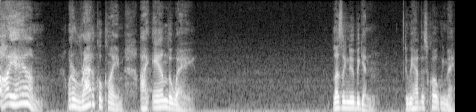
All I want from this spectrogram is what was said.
I am. What a radical claim. I am the way. Lesslie Newbigin. Do we have this quote? We may.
